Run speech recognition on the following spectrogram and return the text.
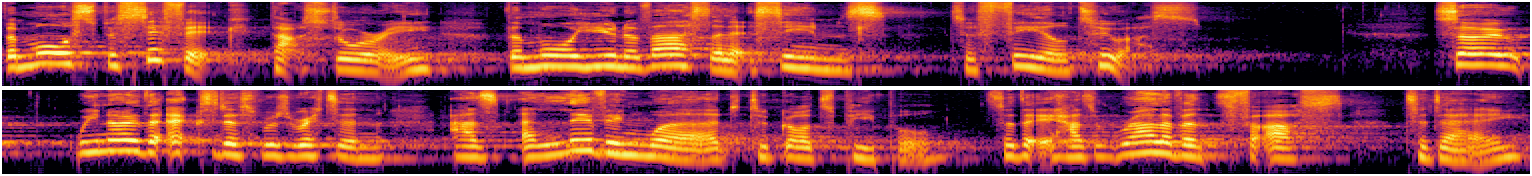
the more specific that story, the more universal it seems to feel to us. So, we know that Exodus was written as a living word to God's people, so that it has relevance for us today.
